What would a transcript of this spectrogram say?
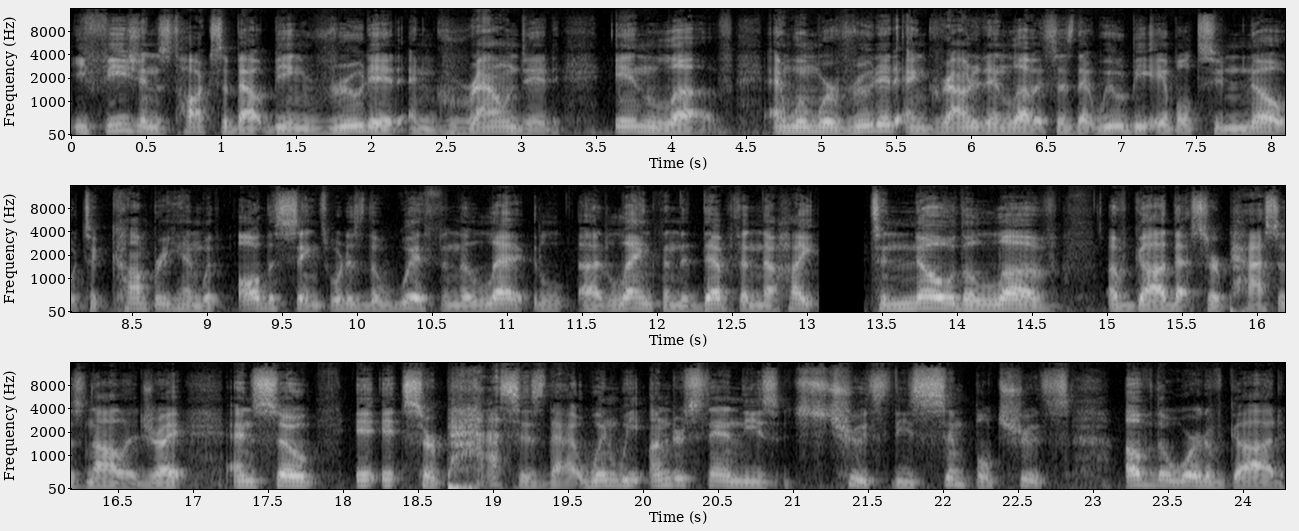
Ephesians talks about being rooted and grounded in love. And when we're rooted and grounded in love, it says that we would be able to know, to comprehend with all the saints what is the width and the le- uh, length and the depth and the height, to know the love of God that surpasses knowledge, right? And so it, it, surpasses that when we understand these truths, these simple truths of the Word of God,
